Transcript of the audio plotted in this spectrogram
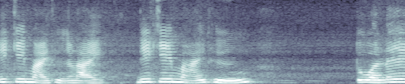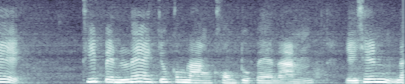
ดีกีหมายถึงอะไร ดีกีหมายถึงตัวเลขที่เป็นเลขยกกำลังของตัวแปรนั้น อย่างเช่นใน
